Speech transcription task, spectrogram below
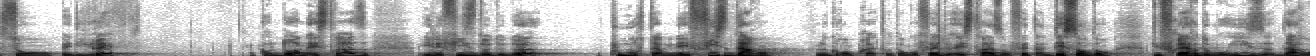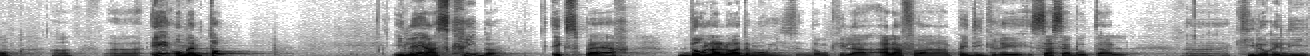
son pédigré qu'on donne, Estras, il est fils de deux pour terminer, fils d'Aaron, le grand prêtre. Donc on fait de Estras en fait un descendant du frère de Moïse, d'Aaron, hein, euh, et en même temps, il est un scribe expert dans la loi de Moïse. Donc il a à la fois un pédigré sacerdotal euh, qui le relie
